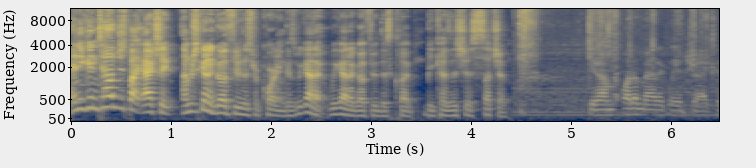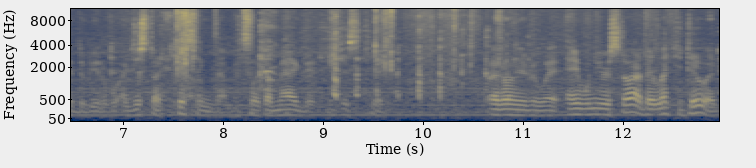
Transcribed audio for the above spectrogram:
And you can tell just by actually, I'm just gonna go through this recording because we gotta we gotta go through this clip because it's just such a You know, I'm automatically attracted to beautiful. I just start kissing them. It's like a magnet. You just kiss. I don't even wait. And when you're a star, they let you do it.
